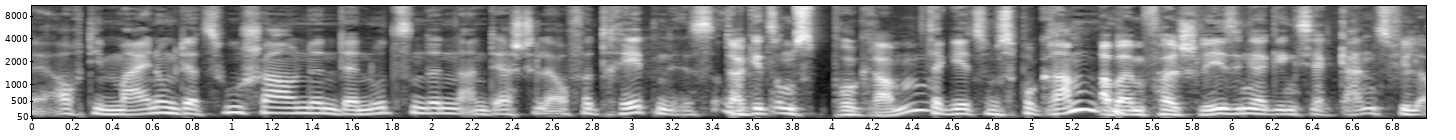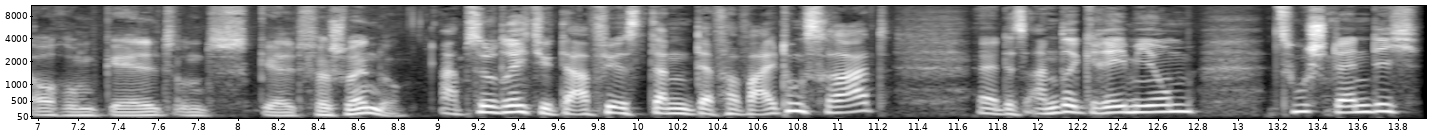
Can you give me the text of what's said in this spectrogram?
äh, auch die Meinung der Zuschauenden, der Nutzenden an der Stelle auch vertreten ist. Da geht es ums Programm. Da geht es ums Programm. Aber im Fall Schlesinger ging es ja ganz viel auch um Geld und Geldverschwendung. Absolut richtig. Dafür ist dann der Verwaltungsrat, das andere Gremium, zuständig.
